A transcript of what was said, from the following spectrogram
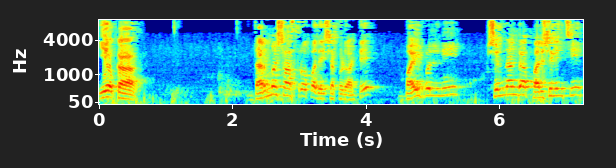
ఈ యొక్క ధర్మశాస్త్రోపదేశకుడు అంటే బైబుల్ని క్షుణ్ణంగా పరిశీలించి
